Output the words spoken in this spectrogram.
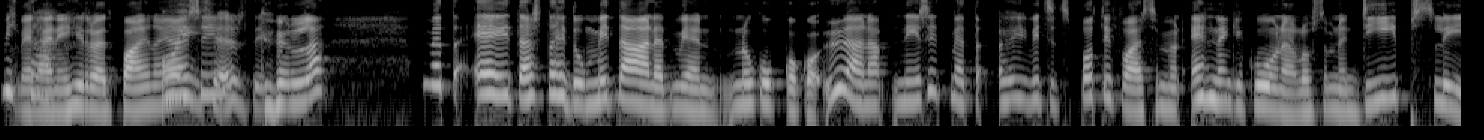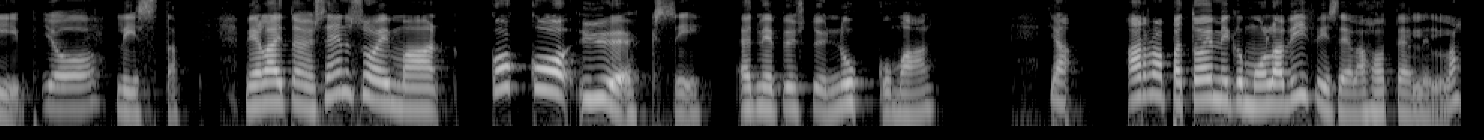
Mitä? Mie näin niin hirveät painajaisia. Oikeesti? Kyllä. Mä, että ei, tästä ei tule mitään, että mie en nuku koko yönä. Niin sit mie, että hyi vitsit Spotifyssa mie on ennenkin kuunnellut semmonen Deep Sleep Joo. lista. Mie laitoin sen soimaan koko yöksi, että mie pystyin nukkumaan. Ja arvaapa toimiko mulla wifi siellä hotellilla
